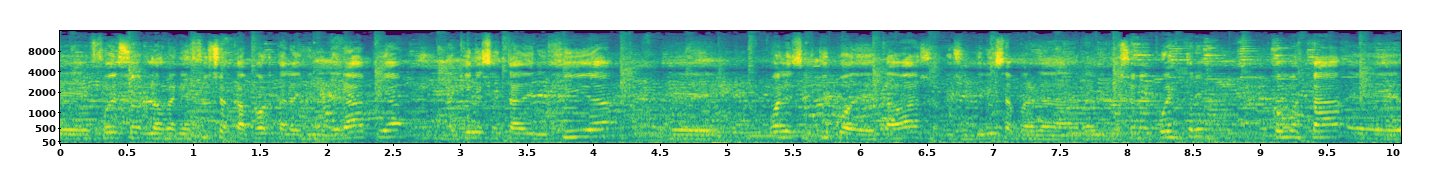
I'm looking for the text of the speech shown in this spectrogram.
eh, fue sobre los beneficios que aporta la quimioterapia, a quiénes está dirigida, eh, cuál es el tipo de caballo que se utiliza para la rehabilitación ecuestre, cómo está eh,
